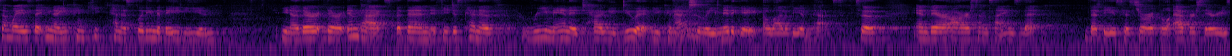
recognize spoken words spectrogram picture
some ways that you know you can keep kind of splitting the baby, and you know there there are impacts, but then if you just kind of remanage how you do it, you can actually mitigate a lot of the impacts. So and there are some signs that that these historical adversaries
